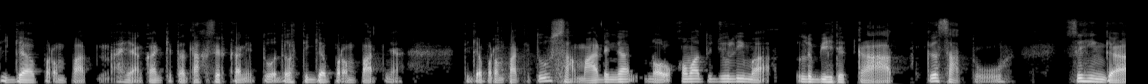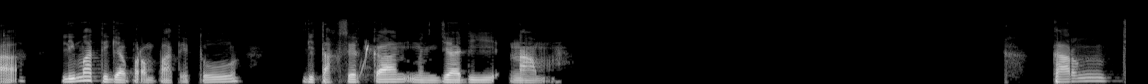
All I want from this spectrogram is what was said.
3 per 4. Nah, yang akan kita taksirkan itu adalah 3 per 4-nya. 3 per 4 itu sama dengan 0,75. Lebih dekat ke 1. Sehingga 5 3 per 4 itu ditaksirkan menjadi 6. Karung C.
